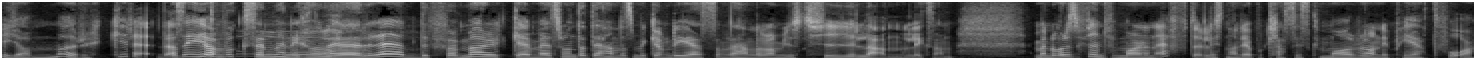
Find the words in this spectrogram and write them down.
är jag mörkrädd? Alltså är jag en vuxen människa som är rädd för mörker? Men jag tror inte att det handlar så mycket om det som det handlar om just kylan. Liksom. Men då var det så fint för morgonen efter lyssnade jag på Klassisk morgon i P2.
